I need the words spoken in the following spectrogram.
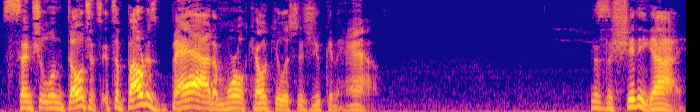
sensual indulgence. It's about as bad a moral calculus as you can have. This is a shitty guy.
